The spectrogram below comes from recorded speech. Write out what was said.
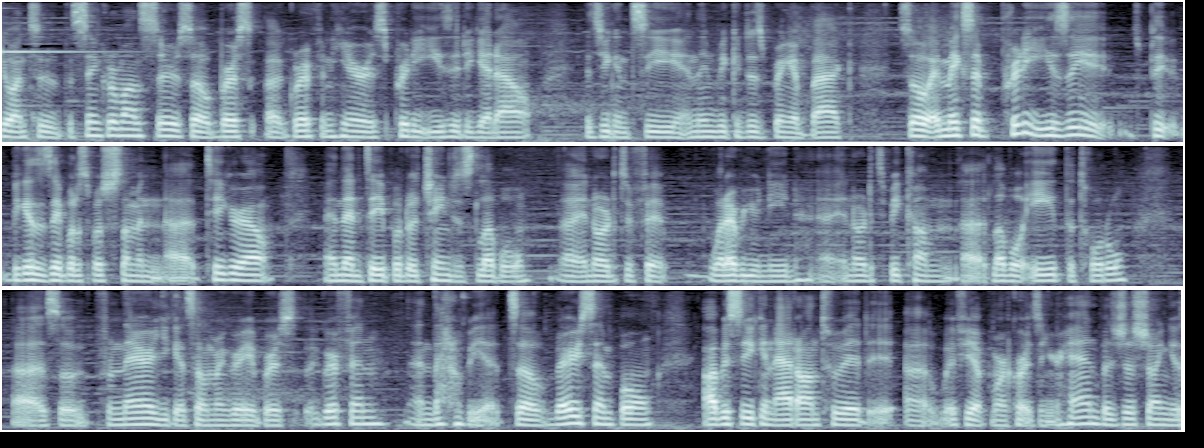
go into the Synchro Monster, so Burst uh, Griffin here is pretty easy to get out, as you can see, and then we can just bring it back. So it makes it pretty easy because it's able to special summon uh, out, and then it's able to change its level uh, in order to fit whatever you need uh, in order to become uh, level 8 the total. Uh, so from there you get Salamangreat versus Griffin, and that'll be it. So very simple. Obviously you can add on to it uh, if you have more cards in your hand, but just showing you a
